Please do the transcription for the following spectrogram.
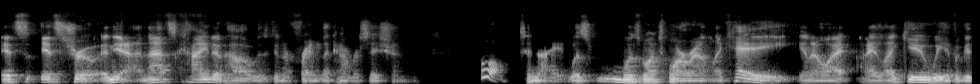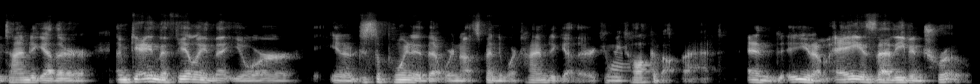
it's it's true. And yeah and that's kind of how i was going to frame the conversation cool. tonight was was much more around like hey you know i i like you. We have a good time together. I'm getting the feeling that you're you know disappointed that we're not spending more time together. Can yeah. we talk about that? And you know a is that even true?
